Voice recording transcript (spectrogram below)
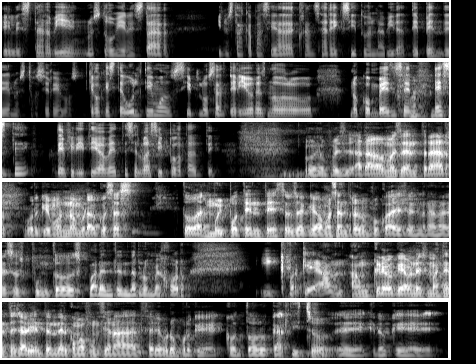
el estar bien, nuestro bienestar y nuestra capacidad de alcanzar éxito en la vida depende de nuestros cerebros. Creo que este último, si los anteriores no, no convencen, este definitivamente es el más importante. Bueno, pues ahora vamos a entrar, porque hemos nombrado cosas todas muy potentes, o sea que vamos a entrar un poco a desengranar esos puntos para entenderlos mejor. Y porque aún, creo que aún es más necesario entender cómo funciona el cerebro, porque con todo lo que has dicho, eh, creo que,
